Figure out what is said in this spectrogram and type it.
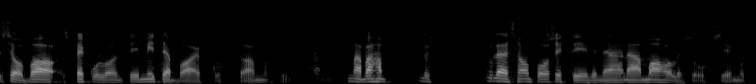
se on vaan spekulointia, miten vaikuttaa, mutta mä vähän nyt yleensä on positiivinen ja näen mahdollisuuksia, mutta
